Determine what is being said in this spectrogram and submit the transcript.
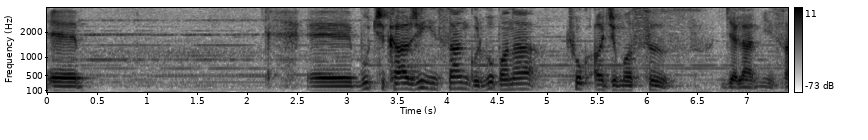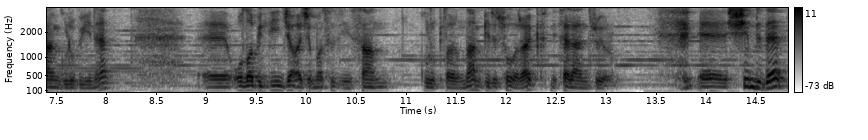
Bu çıkarcı insan grubu bana çok acımasız gelen insan grubu yine. E, olabildiğince acımasız insan gruplarından birisi olarak nitelendiriyorum. E, şimdi de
